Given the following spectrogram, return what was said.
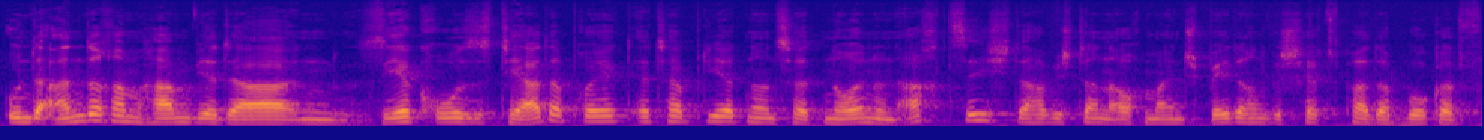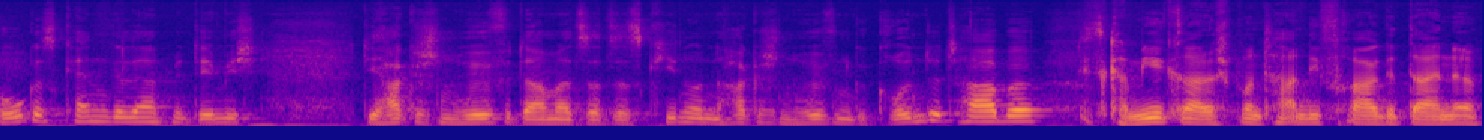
Unter anderem haben wir da ein sehr großes Theaterprojekt etabliert, 1989. Da habe ich dann auch meinen späteren Geschäftspartner Burkhard Voges kennengelernt, mit dem ich die Hackischen Höfe damals, also das Kino in Hackischen Höfen gegründet habe. Jetzt kam mir gerade spontan die Frage, deine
